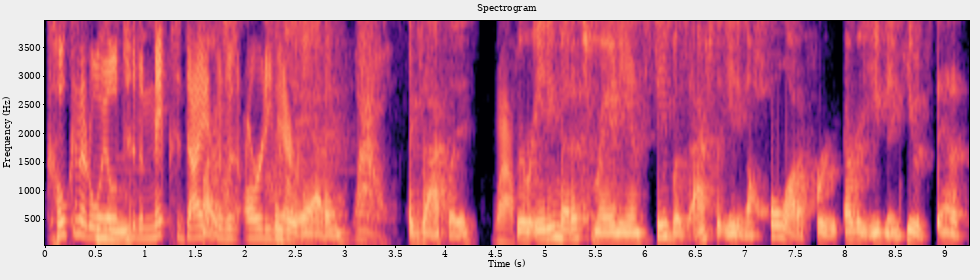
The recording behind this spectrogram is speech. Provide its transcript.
coconut oil mm-hmm. to the mixed diet right. that was already simply there. adding. Wow. Exactly. Wow. We were eating Mediterranean. Steve was actually eating a whole lot of fruit every evening. He would stand at the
